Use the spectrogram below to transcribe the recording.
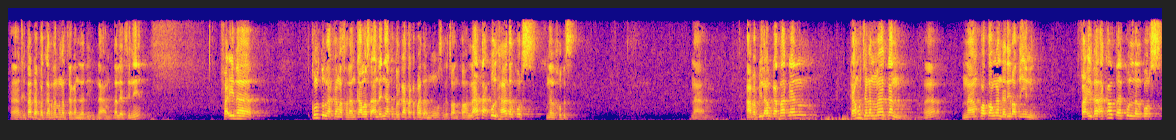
Nah, kita dapat karena mengerjakan tadi. Nah, kita lihat sini. Fa idza qultu laka masalan kalau seandainya aku berkata kepadamu sebagai contoh, la taqul hadzal qurs minal khubz. Nah, apabila aku katakan kamu jangan makan eh, enam potongan dari roti ini. Fa idza akalta kullal qurs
